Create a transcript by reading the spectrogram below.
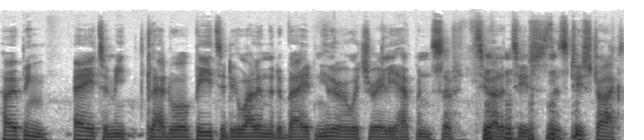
hoping A to meet Gladwell, B to do well in the debate, neither of which really happened. So two out of two there's two strikes.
